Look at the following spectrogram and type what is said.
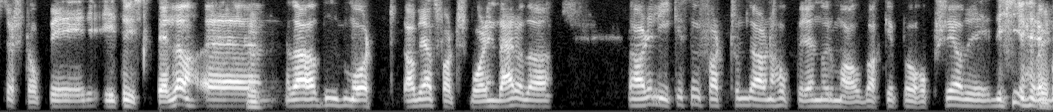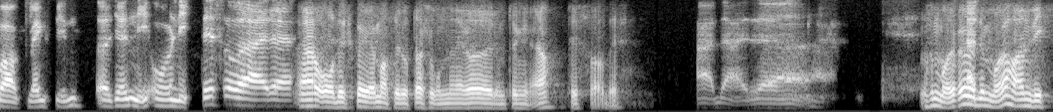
største hoppet i, i Trysilfjellet. da. Eh, da hadde han målt, da hadde de hatt fartsmåling der, og da, da har de like stor fart som du har når du hopper en normalbakke på hoppski. og De, de kjører Oi. baklengs inn. Så de kjører ni, over 90, så det er eh, Ja, og de skal gjøre masse rotasjoner og rundt omkring. Ja, fy fader. Nei, det er uh... Må du, du må jo ha en viss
